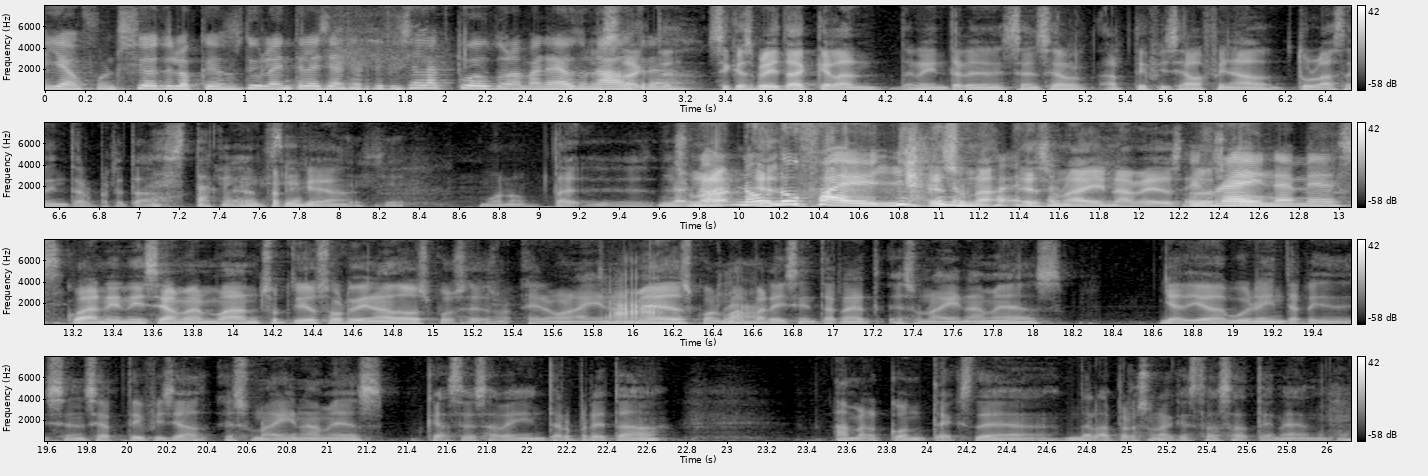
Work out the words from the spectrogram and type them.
i en funció de lo que us diu la intel·ligència artificial actueu d'una manera o d'una altra. Sí que és veritat que la, la intel·ligència artificial al final tu l'has d'interpretar. Està claríssim. Perquè, sí, sí. bueno, és una, no, no, no ho fa ell. és una, és una eina més. No? És una com eina més. Quan inicialment van sortir els ordinadors, doncs és, era una eina Clar, més. Quan clar. va aparèixer internet, és una eina més. I a dia d'avui la intel·ligència artificial és una eina més que has de saber interpretar amb el context de, de la persona que estàs atenent. No?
